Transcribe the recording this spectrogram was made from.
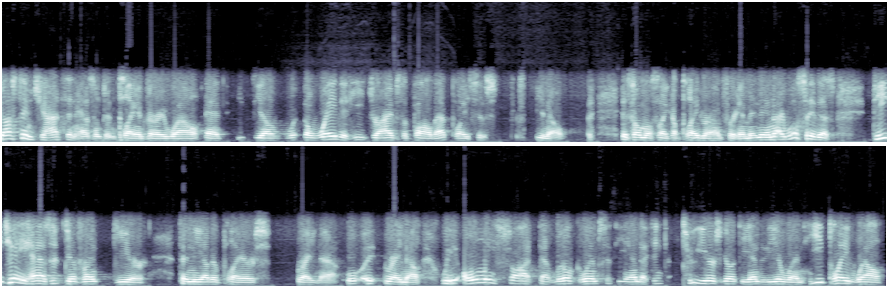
Dustin Johnson hasn't been playing very well, and you know the way that he drives the ball, that place is, you know, it's almost like a playground for him. And, and I will say this: DJ has a different gear than the other players right now. Right now, we only saw that little glimpse at the end. I think two years ago at the end of the year when he played well.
